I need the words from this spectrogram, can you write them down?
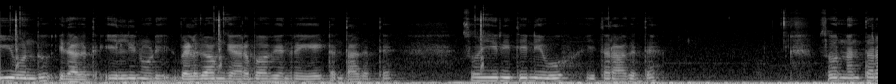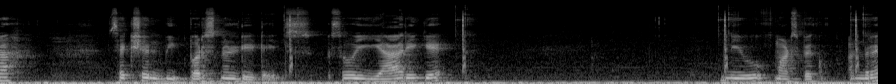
ಈ ಒಂದು ಇದಾಗುತ್ತೆ. ಇಲ್ಲಿ ನೋಡಿ, ಬೆಳಗಾಂಗೆ ಅರಬಾವಿ ಅಂದರೆ ಏಯ್ಟ್ ಅಂತ ಆಗುತ್ತೆ. ಸೊ ಈ ರೀತಿ ನೀವು ಈ ಥರ ಆಗುತ್ತೆ. ಸೊ ನಂತರ section B personal details so ಯಾರಿಗೆ ನೀವು ಮಾಡಿಸ್ಬೇಕು? ಅಂದರೆ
